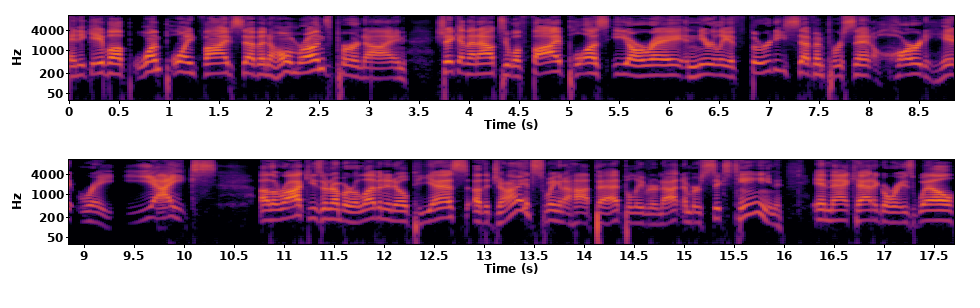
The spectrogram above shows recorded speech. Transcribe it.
and he gave up 1.57 home runs per nine, shaking that out to a 5 plus ERA and nearly a 37% hard hit rate. Yikes. Uh, the Rockies are number 11 in OPS. Uh, the Giants swinging a hot bat, believe it or not, number 16 in that category as well.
